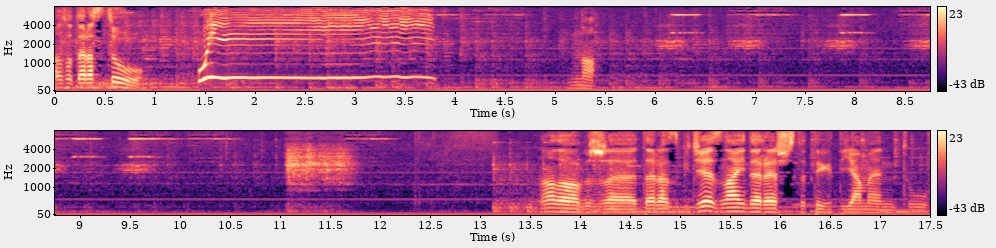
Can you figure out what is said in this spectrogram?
No to teraz tu. Whee! No. No dobrze, teraz gdzie znajdę resztę tych diamentów?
